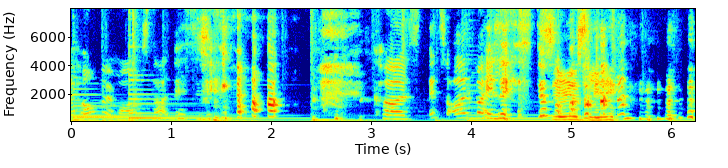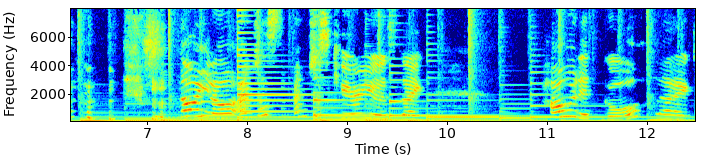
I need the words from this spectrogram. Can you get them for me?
I hope my mom's not listening. Cause it's on my list. Seriously? no, you know, I'm just I'm just curious, like how would it go? Like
